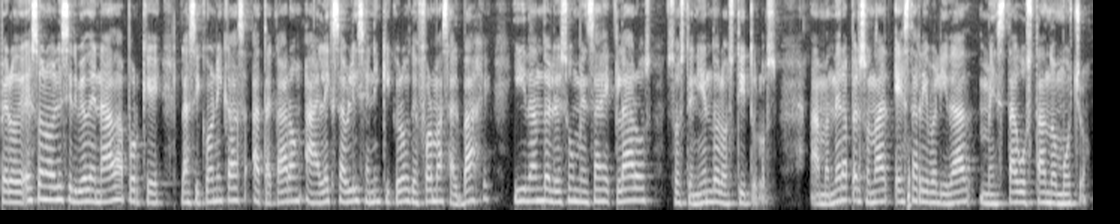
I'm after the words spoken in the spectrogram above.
Pero eso no le sirvió de nada porque las icónicas atacaron a Alexa Bliss y a Nikki Cross de forma salvaje y dándoles un mensaje claro sosteniendo los títulos. A manera personal, esta rivalidad me está gustando mucho.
